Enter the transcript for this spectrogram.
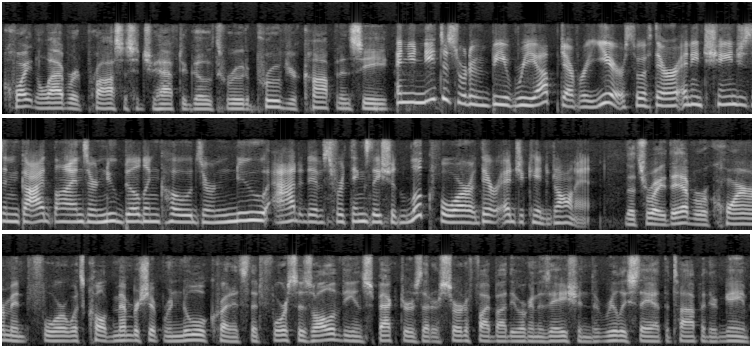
quite an elaborate process that you have to go through to prove your competency. And you need to sort of be re upped every year. So if there are any changes in guidelines or new building codes or new additives for things they should look for, they're educated on it. That's right. They have a requirement for what's called membership renewal credits that forces all of the inspectors that are certified by the organization to really stay at the top of their game.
